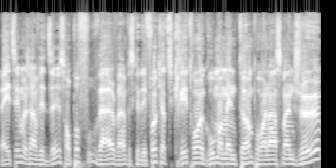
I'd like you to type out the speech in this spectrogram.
ben, tu sais, moi, j'ai envie de dire, ils sont pas fous, Valve, hein, parce que des fois, quand tu crées trop un gros momentum pour un lancement de jeu,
